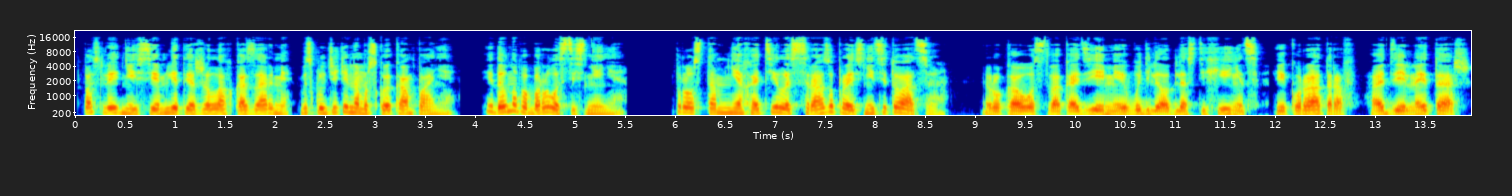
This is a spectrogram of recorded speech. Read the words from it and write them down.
В последние семь лет я жила в казарме в исключительно мужской компании и давно поборола стеснение. Просто мне хотелось сразу прояснить ситуацию». Руководство Академии выделило для стихийниц и кураторов отдельный этаж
